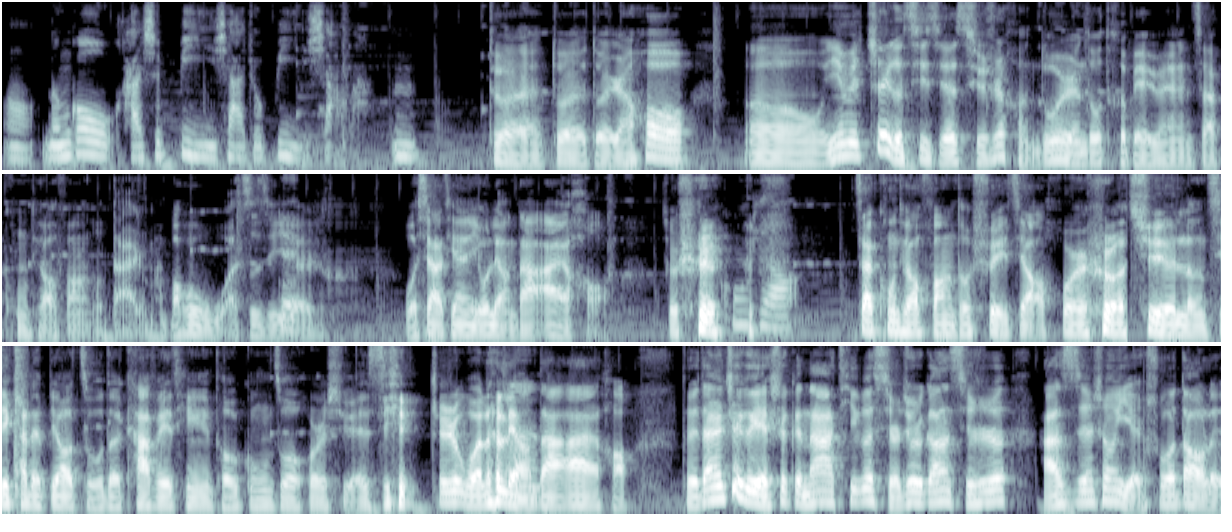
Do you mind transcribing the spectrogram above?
嗯，能够还是避一下就避一下吧，嗯。对对对，然后，呃，因为这个季节其实很多人都特别愿意在空调房里头待着嘛，包括我自己也是。我夏天有两大爱好，就是空调，在空调房里头睡觉，或者说去冷气开的比较足的咖啡厅里头工作或者学习，这是我的两大爱好。嗯、对，但是这个也是跟大家提个醒，就是刚才其实 S 先生也说到了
